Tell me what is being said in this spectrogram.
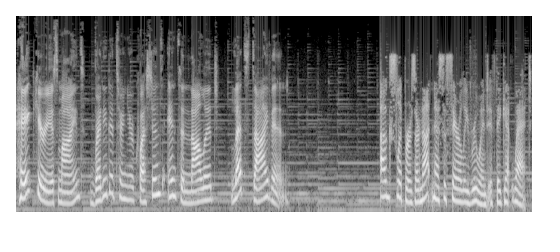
Hey, curious minds, ready to turn your questions into knowledge? Let's dive in. UGG slippers are not necessarily ruined if they get wet,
